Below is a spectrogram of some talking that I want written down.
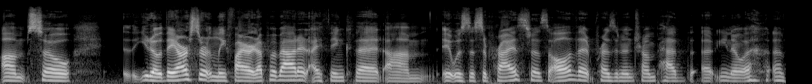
Um, so you know, they are certainly fired up about it. I think that um, it was a surprise to us all that President Trump had, uh, you know, a, a,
